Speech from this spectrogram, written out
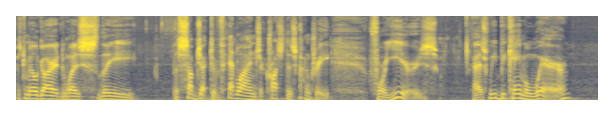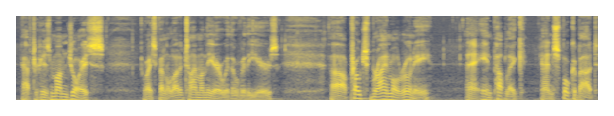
Mr. Milgaard was the the subject of headlines across this country for years as we became aware after his mom Joyce, who I spent a lot of time on the air with over the years, uh, approached Brian Mulroney uh, in public and spoke about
